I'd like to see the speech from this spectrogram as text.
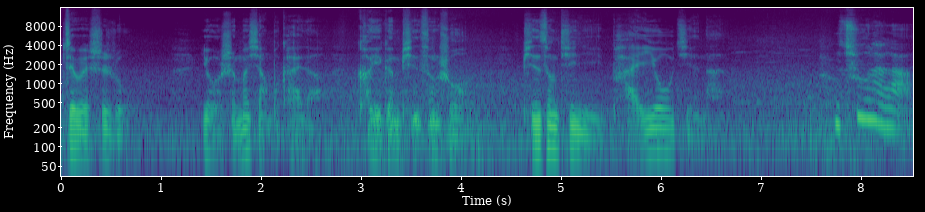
这位施主，有什么想不开的，可以跟贫僧说，贫僧替你排忧解难。你出来了，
